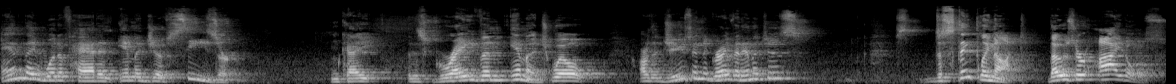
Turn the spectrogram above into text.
and they would have had an image of Caesar. Okay, this graven image. Well, are the Jews into graven images? Distinctly not. Those are idols.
